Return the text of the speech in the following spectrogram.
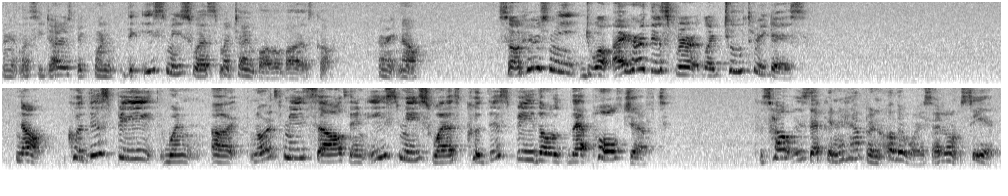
All right, let's see. Daughter's big one. The east meets west. My time, blah blah blah, has come. All right, now. So here's me. Well, I heard this for like two, three days. Now, could this be when uh, north meets south and east meets west? Could this be those, that pole shift? Because how is that going to happen otherwise? I don't see it.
